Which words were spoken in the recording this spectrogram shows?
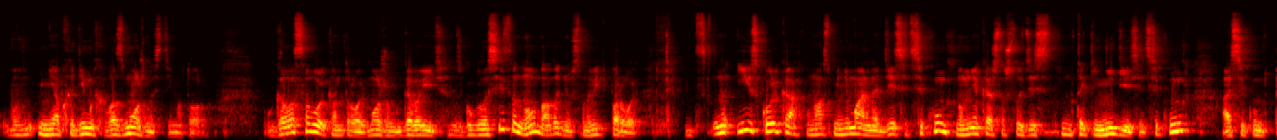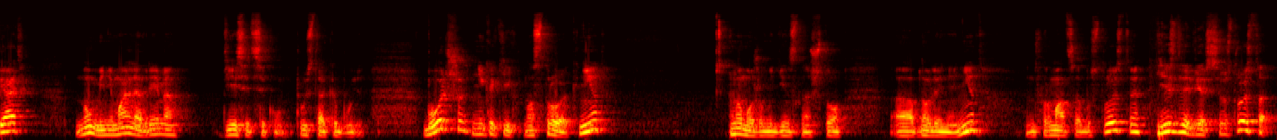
необходимых возможностей мотору. Голосовой контроль. Можем говорить с Google Assistant, но надо не установить пароль. И сколько у нас минимально 10 секунд. Но мне кажется, что здесь таки не 10 секунд, а секунд 5. Но минимальное время 10 секунд. Пусть так и будет. Больше никаких настроек нет. Мы можем единственное, что э, обновления нет, информация об устройстве. Есть две версии устройства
